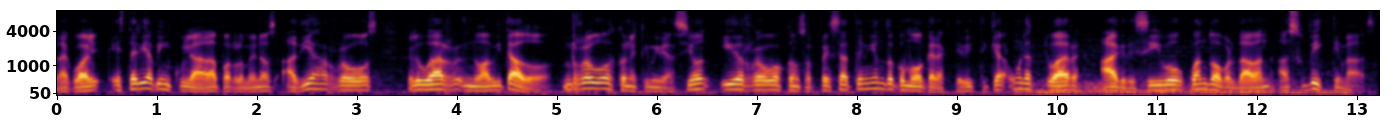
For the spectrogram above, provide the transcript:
la cual estaría vinculada por lo menos a 10 robos en lugar no habitado, robos con intimidación y robos con sorpresa teniendo como característica un actuar agresivo cuando abordaban a sus víctimas.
